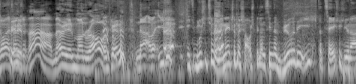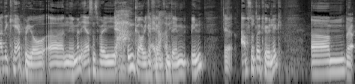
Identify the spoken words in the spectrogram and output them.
so, jetzt Philipp, schon- ah, Marilyn Monroe, okay. Na, aber ich, ich muss schon zugeben, wenn wir jetzt schon bei Schauspielern sind, dann würde ich tatsächlich Leonardo DiCaprio äh, nehmen. Erstens, weil ich ein unglaublicher geiler Fan von dem bin. Ja. Absoluter König. Ähm, Ja.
